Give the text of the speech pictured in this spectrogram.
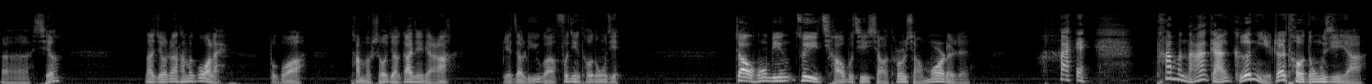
呃，行，那就让他们过来。不过，他们手脚干净点啊，别在旅馆附近偷东西。赵红兵最瞧不起小偷小摸的人。嗨，他们哪敢搁你这偷东西呀？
